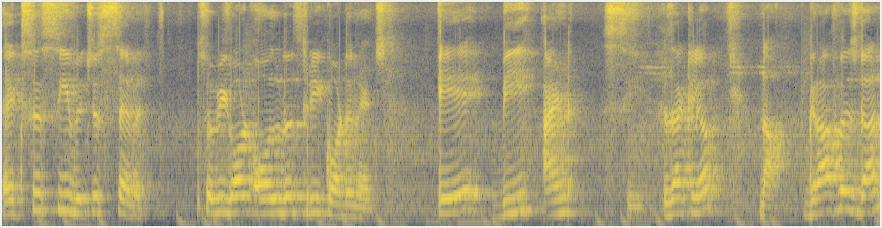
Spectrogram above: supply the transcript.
x is c which is 7 so we got all the three coordinates a b and c. Is that clear? Now graph is done.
